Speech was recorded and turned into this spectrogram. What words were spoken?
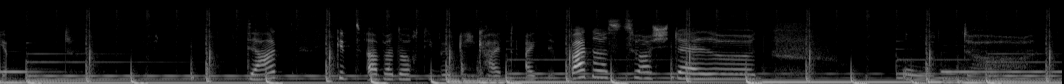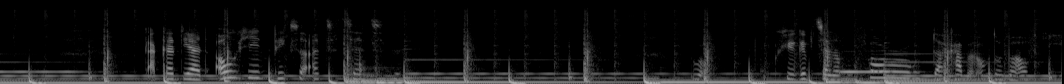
Ja. Dann gibt es aber noch die Möglichkeit, eigene Banners zu erstellen. Und äh, da könnt ihr halt auch jeden Pixel einsetzen. Hier gibt es ja noch ein Forum, da kann man auch nochmal auf die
